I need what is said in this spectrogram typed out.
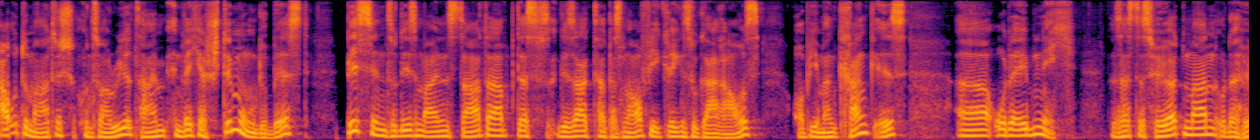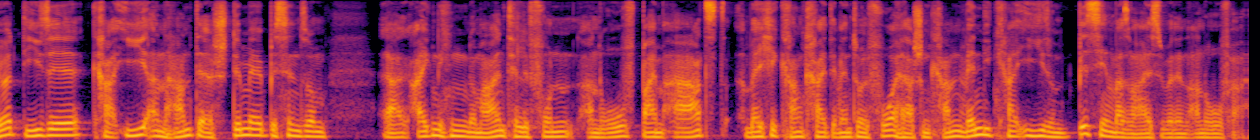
automatisch, und zwar real-time, in welcher Stimmung du bist, bis hin zu diesem einen Startup, das gesagt hat, pass mal auf, wir kriegen sogar raus, ob jemand krank ist äh, oder eben nicht. Das heißt, das hört man oder hört diese KI anhand der Stimme bis hin zum ja, eigentlichen normalen Telefonanruf beim Arzt, welche Krankheit eventuell vorherrschen kann, wenn die KI so ein bisschen was weiß über den Anrufer,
